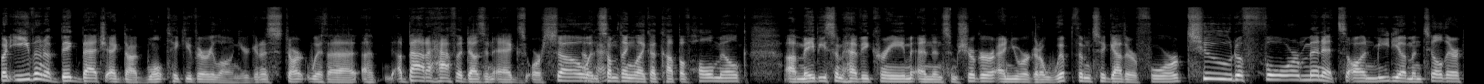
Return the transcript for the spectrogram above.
But even a big batch eggnog won't take you very long. You're going to start with a, a, about a half a dozen eggs or so, and something like a cup of whole milk, uh, maybe some heavy cream, and then some sugar. And you are going to whip them together for two to four minutes on medium until they're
